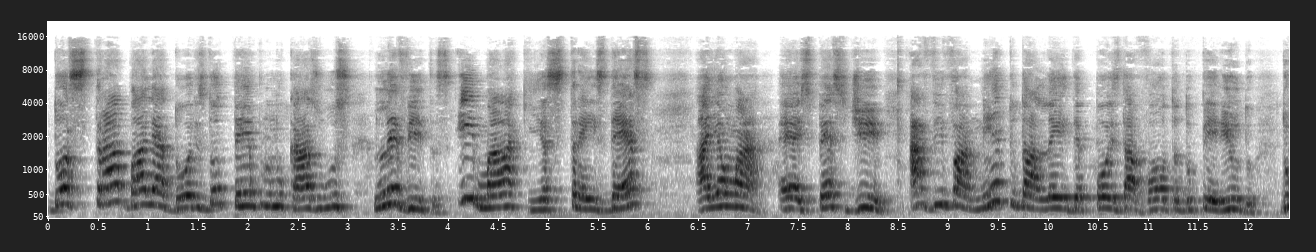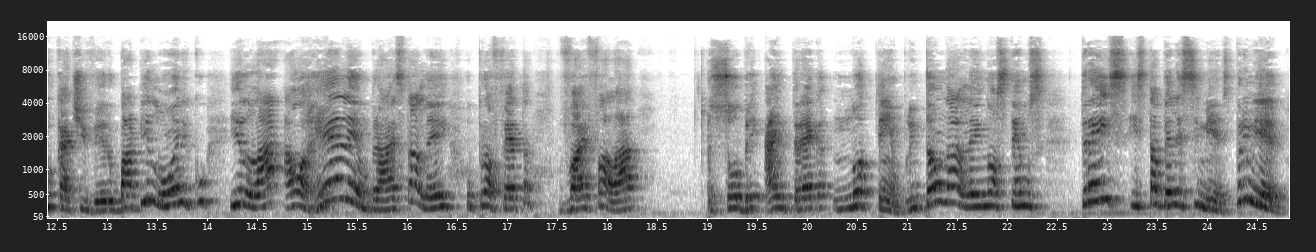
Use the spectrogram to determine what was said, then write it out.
dos trabalhadores do templo, no caso, os levitas. E Malaquias 3,10 Aí é uma é, espécie de avivamento da lei depois da volta do período do cativeiro babilônico. E lá, ao relembrar esta lei, o profeta vai falar sobre a entrega no templo. Então, na lei, nós temos três estabelecimentos. Primeiro,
